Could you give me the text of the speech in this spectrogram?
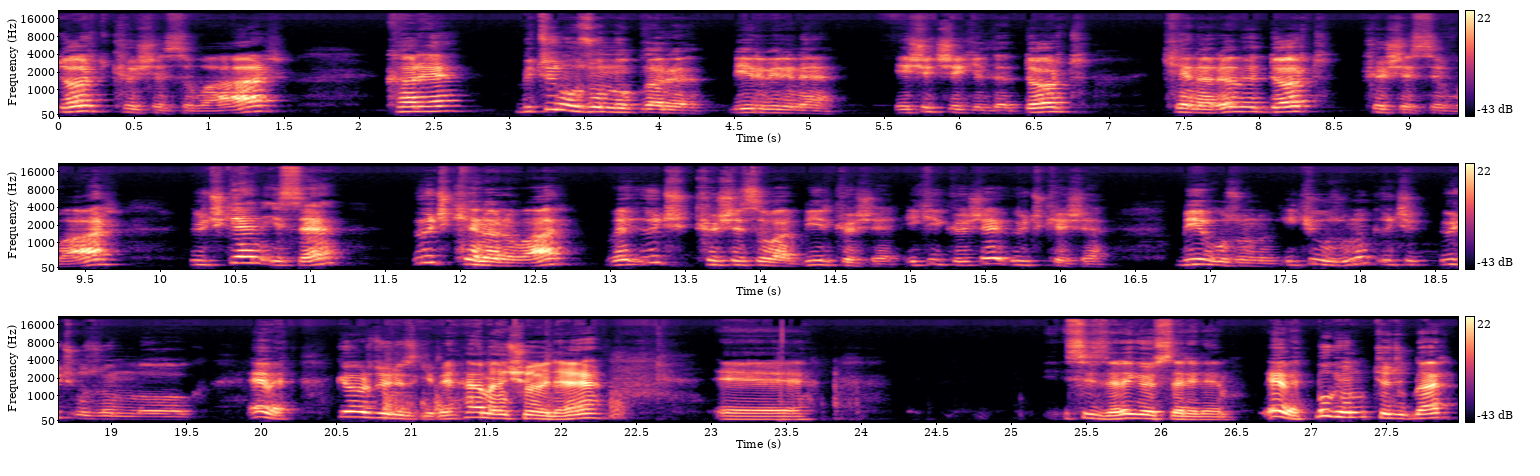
Dört köşesi var. Kare bütün uzunlukları birbirine eşit şekilde dört kenarı ve dört köşesi var. Üçgen ise üç kenarı var ve üç köşesi var. Bir köşe, iki köşe, üç köşe. Bir uzunluk, iki uzunluk, üç, üç uzunluk. Evet, gördüğünüz gibi hemen şöyle eee, sizlere gösterelim. Evet, bugün çocuklar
